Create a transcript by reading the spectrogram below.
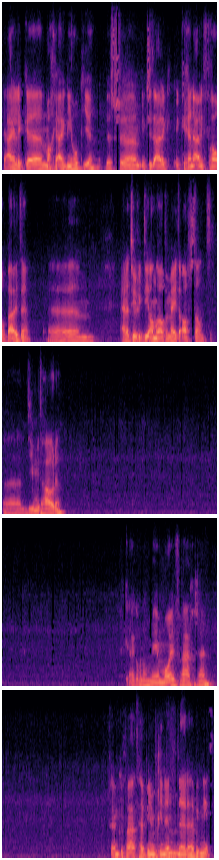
ja, eigenlijk, mag je eigenlijk niet hockeyen. Dus ehm, ik, zit eigenlijk, ik ren eigenlijk vooral buiten. En natuurlijk die anderhalve meter afstand eh, die je moet houden. Kijken of er nog meer mooie vragen zijn. Femke vraagt, heb je een vriendin? Nee, dat heb ik niet.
